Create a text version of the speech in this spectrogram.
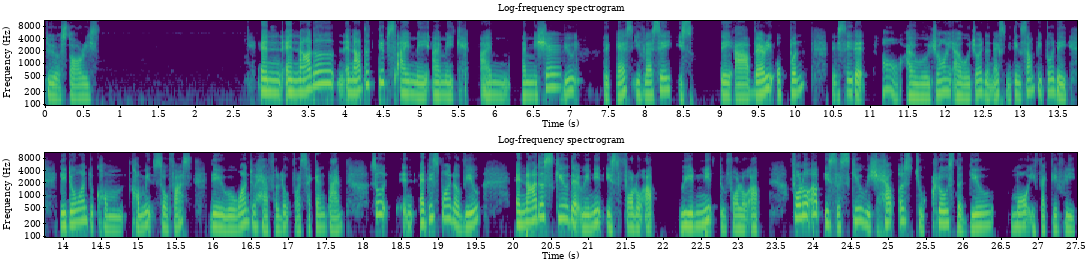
to your stories. And another another tips I may I may I, I may share with you the guests if let's say is they are very open, they say that oh i will join i will join the next meeting some people they they don't want to com- commit so fast they will want to have a look for a second time so in, at this point of view another skill that we need is follow up we need to follow up follow up is a skill which help us to close the deal more effectively.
